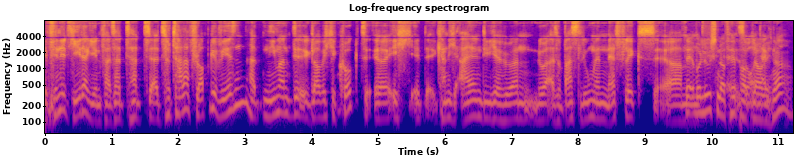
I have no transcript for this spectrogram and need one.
findet jeder jedenfalls. Hat, hat äh, totaler Flop gewesen, hat niemand, äh, glaube ich, geguckt. Äh, ich kann ich allen, die hier hören, nur also Buzz Lumen, Netflix. Ähm, The Evolution of Hip Hop, so, glaube ich, ne?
